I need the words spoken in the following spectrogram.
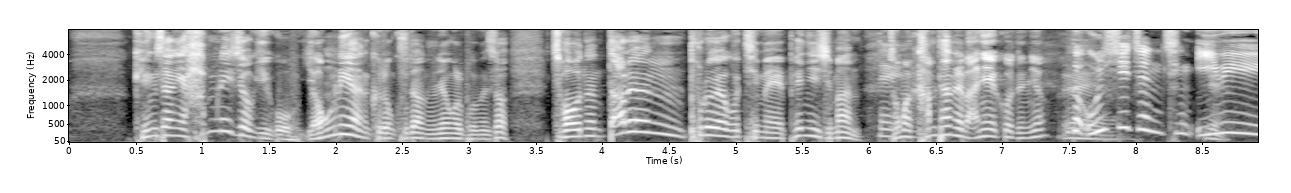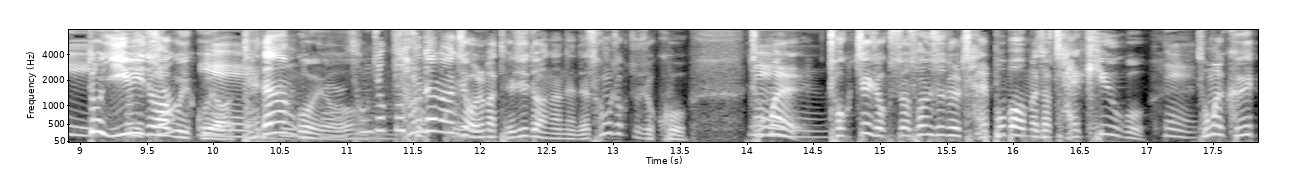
굉장히 합리적이고 영리한 그런 구단 운영을 보면서 저는 다른 프로야구 팀의 팬이지만 네. 정말 감탄을 많이 했거든요. 그러니까 네. 올 시즌 지금 2위 또 2위도 하고 있고요. 대단한 그러니까요. 거예요. 성적도 상단한 지. 얼마 되지도 않았는데 성적도 좋고 정말 네. 적재적소 선수들 잘 뽑아오면서 잘 키우고 네. 정말 그게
